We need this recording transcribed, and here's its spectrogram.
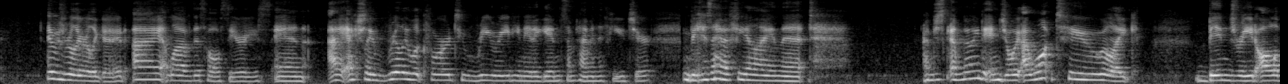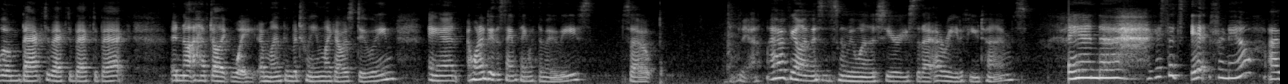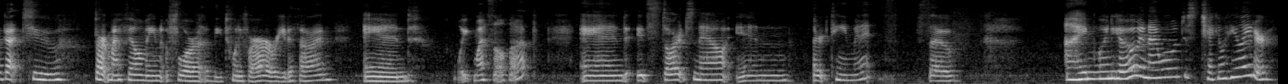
it was really, really good. I love this whole series and I actually really look forward to rereading it again sometime in the future because I have a feeling that I'm just, I'm going to enjoy, I want to like binge read all of them back to back to back to back and not have to like wait a month in between like I was doing. And I want to do the same thing with the movies. So yeah, I have a feeling this is going to be one of the series that I, I read a few times. And uh, I guess that's it for now. I've got to start my filming for the 24 hour readathon and wake myself up and it starts now in 13 minutes. So I'm going to go and I will just check in with you later.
